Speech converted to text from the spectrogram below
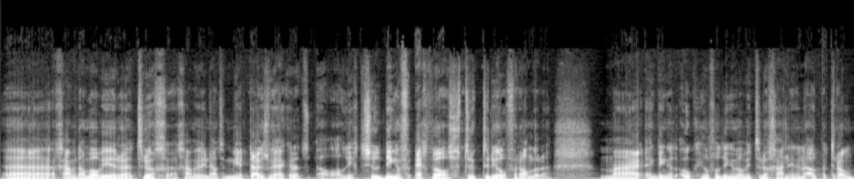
eh, gaan we dan wel weer eh, terug? Eh, gaan we inderdaad meer thuiswerken? Dat al, al ligt. Er zullen dingen echt wel structureel veranderen. Maar ik denk dat ook heel veel dingen wel weer teruggaan in een oud patroon.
